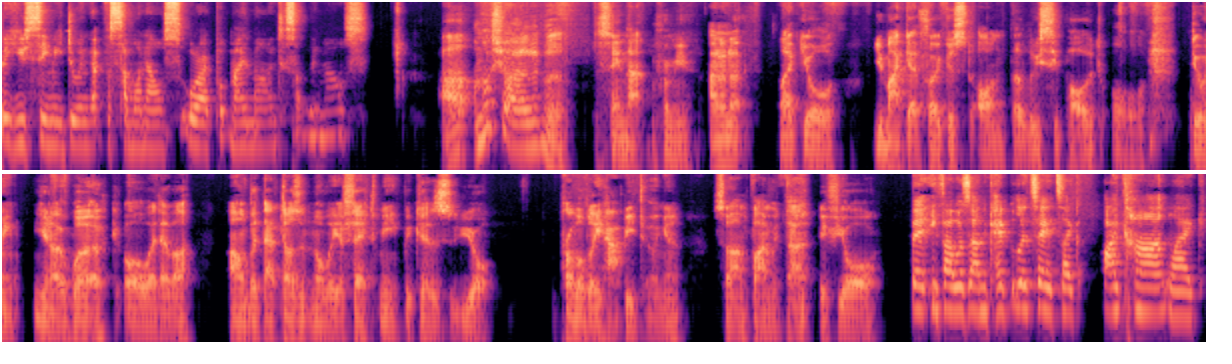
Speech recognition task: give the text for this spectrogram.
but you see me doing it for someone else, or I put my mind to something else? uh, I'm not sure I've ever seen that from you. I don't know. Like you're, you might get focused on the Lucie pod or doing, you know, work or whatever. Um, but that doesn't normally affect me because you're probably happy doing it. So I'm fine with that. If you're But if I was incapable, let's say it's like I can't like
